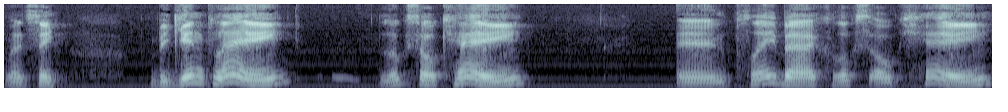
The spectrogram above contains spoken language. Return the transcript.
let's see. Begin play looks okay. And playback looks okay.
